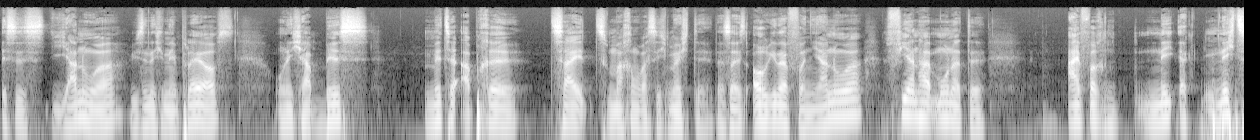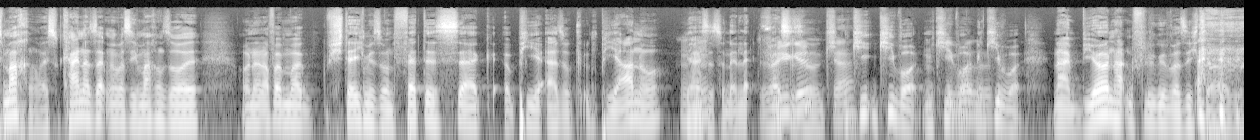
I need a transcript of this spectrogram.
ist es Januar, wir sind nicht in den Playoffs und ich habe bis Mitte April Zeit zu machen, was ich möchte. Das heißt, original von Januar, viereinhalb Monate, einfach ni äh, nichts machen. Weißt du, keiner sagt mir, was ich machen soll. Und dann auf einmal stelle ich mir so ein fettes äh, Pi also Piano, wie mhm. heißt es, so ein, Ele weißt du, so ein ja. Key Keyboard, ein Keyboard, Keyboard, ein Keyboard. Nein, Björn hat einen Flügel über sich zu Hause.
